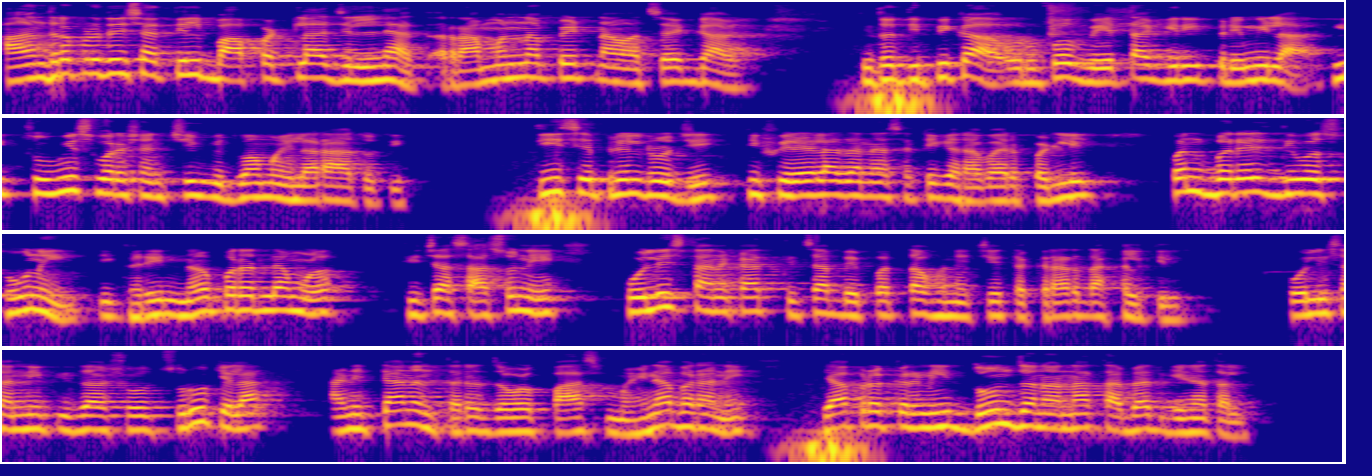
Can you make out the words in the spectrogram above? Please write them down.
आंध्र प्रदेशातील बापटला जिल्ह्यात रामन्नापेट नावाचं एक गाव आहे. तिथं दीपिका उर्फ वेतागिरी प्रेमीला ही चोवीस वर्षांची विधवा महिला राहत होती. तीस एप्रिल रोजी ती फिरायला जाण्यासाठी घराबाहेर पडली पण बरेच दिवस होऊनही ती घरी न परतल्यामुळं तिच्या सासूने पोलीस स्थानकात तिचा बेपत्ता होण्याची तक्रार दाखल केली. पोलिसांनी तिचा शोध सुरू केला आणि त्यानंतर जवळपास महिन्याभराने या प्रकरणी दोन जणांना ताब्यात घेण्यात आलं.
